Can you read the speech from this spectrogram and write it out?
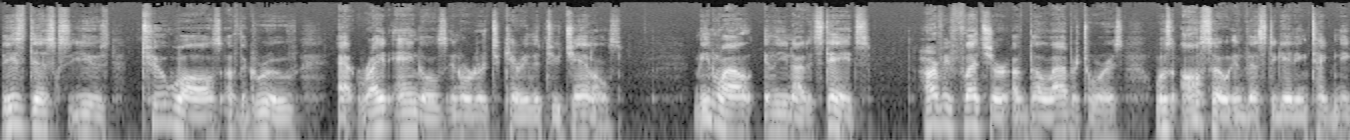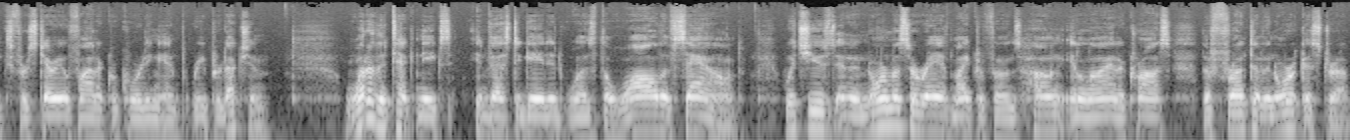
These discs used two walls of the groove at right angles in order to carry the two channels. Meanwhile, in the United States, Harvey Fletcher of Bell Laboratories was also investigating techniques for stereophonic recording and reproduction. One of the techniques investigated was the wall of sound, which used an enormous array of microphones hung in a line across the front of an orchestra.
